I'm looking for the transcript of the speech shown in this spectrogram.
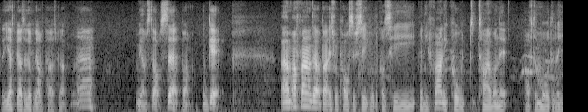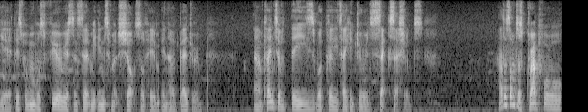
But you have to be able to look at the other person, like, eh, I mean, I'm still upset, but I get it. Um, I found out about his repulsive secret because he, when he finally called time on it after more than a year, this woman was furious and sent me intimate shots of him in her bedroom. And plenty of these were clearly taken during sex sessions. How does someone just grab for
